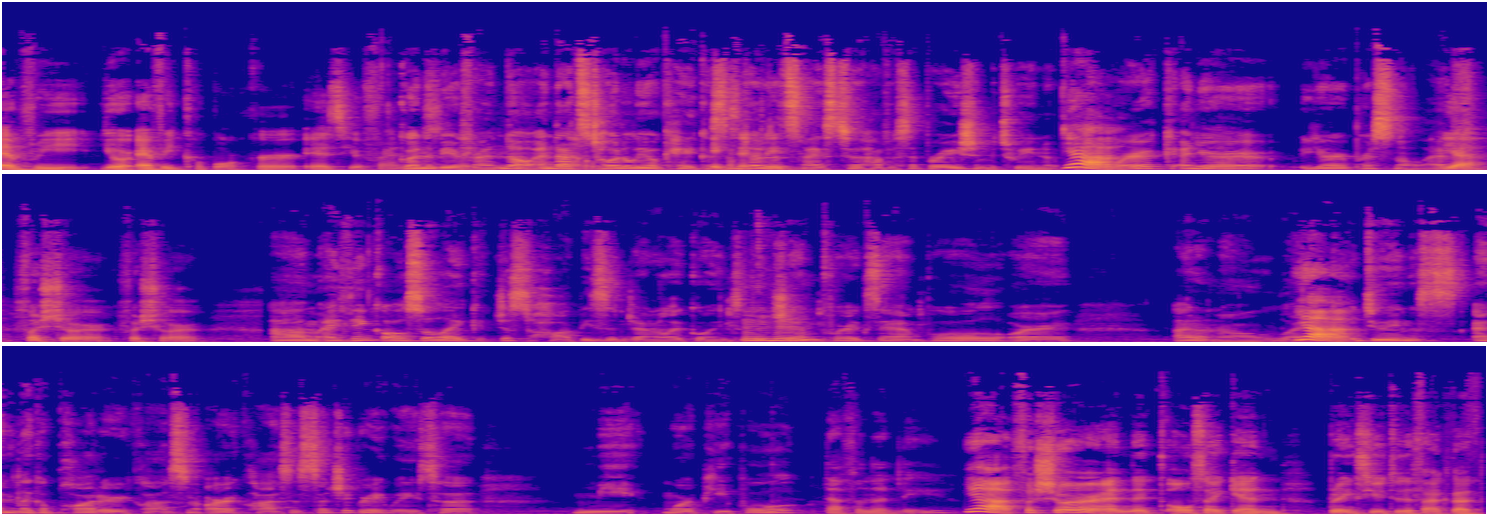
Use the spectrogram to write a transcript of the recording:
every your every coworker is your friend. Going to be a Like, friend, no, and that's no. totally okay because sometimes it's nice to have a separation between Yeah. your work and your your personal life. Yeah, for sure, for sure. Um, I think also like just hobbies in general, like going to the Mhm. gym, for example, or I don't know, like Yeah. doing and like a pottery class, an art class is such a great way to meet more people. Definitely. Yeah, for sure. And it also again brings you to the fact that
